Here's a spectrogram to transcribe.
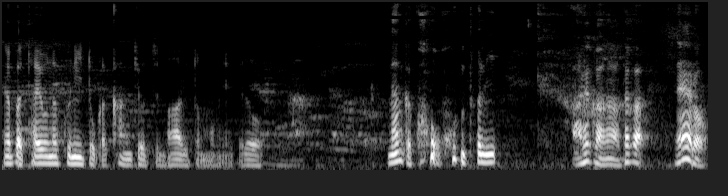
やっぱり多様な国とか環境っていうのもあると思うんやけどなんかこう 本当にあれかな。だからなんやろ。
